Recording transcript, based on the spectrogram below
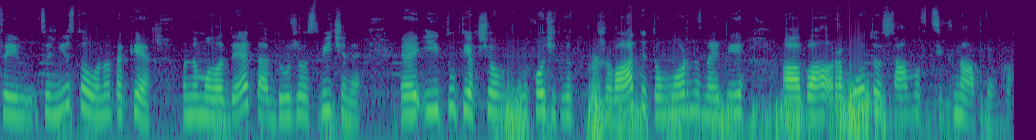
це, це місто, воно таке, воно молоде та дуже освічене. Е, І тут, якщо ви хочете тут проживати, то можна знайти роботу саме в цих напрямках.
